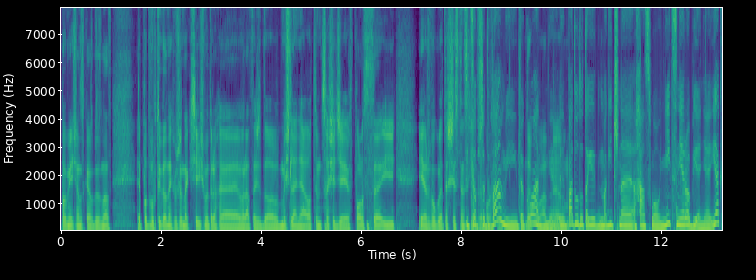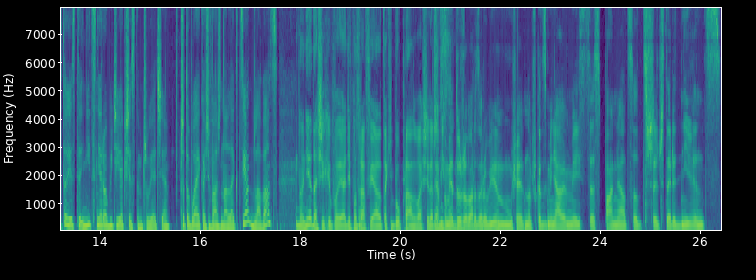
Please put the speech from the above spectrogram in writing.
po miesiąc każdy z nas, e, po dwóch tygodniach już jednak chcieliśmy trochę wracać do myślenia o tym, co się dzieje w Polsce i ja już w ogóle też się I stęskniłem co przed wami? Dokładnie. Dokładnie. Padło tutaj magiczne hasło nic nie robienie. Jak to jest nic nie robić i jak się z tym czujecie? Czy to była jakaś ważna lekcja dla was? No nie da się chyba, ja nie potrafię, ale taki był plan właśnie. Znaczy, Ja w nic- sumie dużo bardzo robiłem. Musiałem, na przykład zmieniałem miejsce spania co 3-4 dni, więc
